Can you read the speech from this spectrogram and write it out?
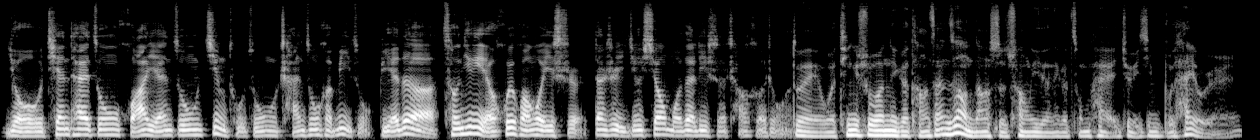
有天台宗、华严宗、净土宗、禅宗和密宗，别的曾经也辉煌过一时，但是已经消磨在历史的长河中了。对我听说，那个唐三藏当时创立的那个宗派就已经不太有人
